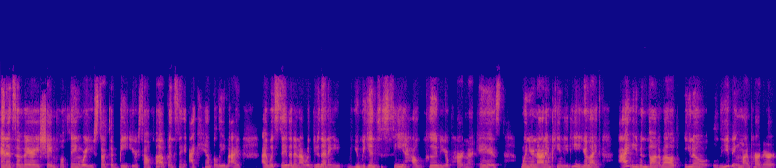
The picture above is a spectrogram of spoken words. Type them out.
and it's a very shameful thing where you start to beat yourself up and say i can't believe i i would say that and i would do that and you you begin to see how good your partner is when you're not in pmdd you're like i even thought about you know leaving my partner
